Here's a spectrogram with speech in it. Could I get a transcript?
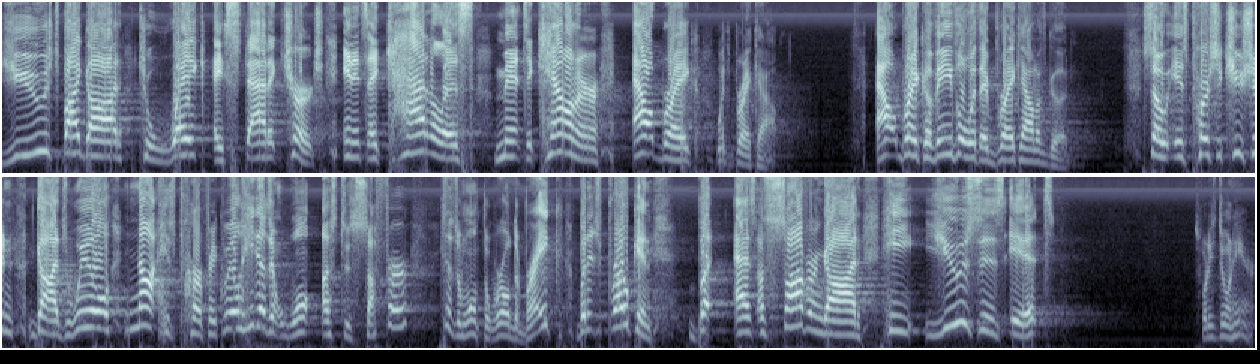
used by God to wake a static church. And it's a catalyst meant to counter outbreak with breakout. Outbreak of evil with a breakout of good. So is persecution God's will? Not his perfect will. He doesn't want us to suffer. He doesn't want the world to break, but it's broken. But as a sovereign God, he uses it. That's what he's doing here.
